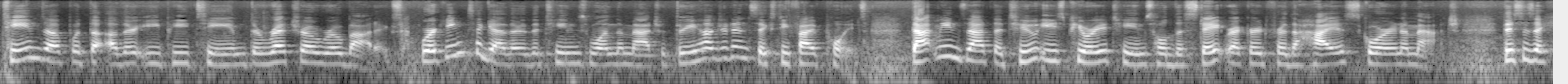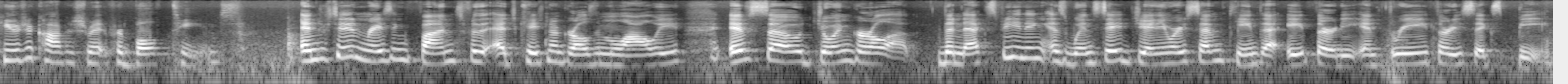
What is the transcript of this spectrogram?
teamed up with the other EP team, the Retro Robotics. Working together, the teams won the match with 365 points. That means that the two East Peoria teams hold the state record for the highest score in a match. This is a huge accomplishment for both teams. Interested in raising funds for the education of girls in Malawi? If so, join Girl Up. The next meeting is Wednesday, January 17th at 8.30 in 336B.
